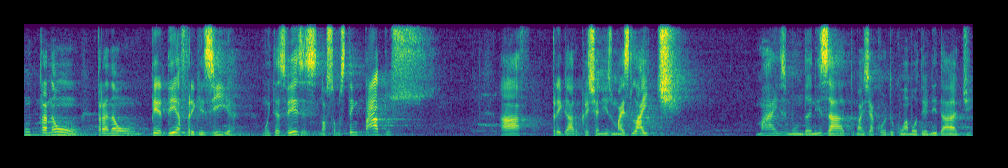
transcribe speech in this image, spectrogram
um, para não, não perder a freguesia, muitas vezes nós somos tentados a pregar um cristianismo mais light, mais mundanizado, mais de acordo com a modernidade,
